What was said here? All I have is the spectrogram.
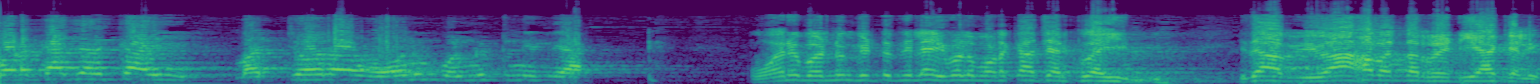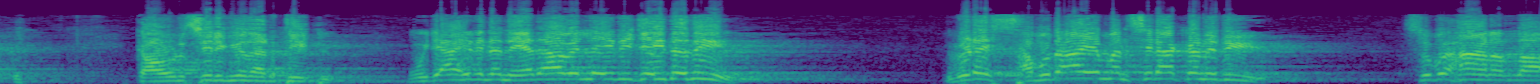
മുടക്കാച്ചരക്കായി. മറ്റോനോ ഓനും പെണ്ണിട്ടുന്നില്ല ഓന് പെണ്ണും കിട്ടുന്നില്ല ഇവൾ മുടക്കാച്ചരക്കുമായി ഇതാ വിവാഹബന്ധം റെഡിയാക്കൽ. കൗൺസിലിംഗ് നടത്തിയിട്ട്. മുജാഹിദിന്റെ നേതാവല്ലേ ഇത് ചെയ്തത്? ഇവിടെ സമുദായം മനസ്സിലാക്കണത്. സുബഹാനല്ലാ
